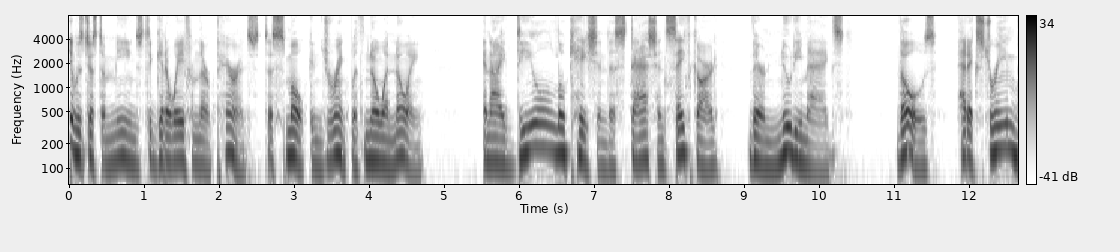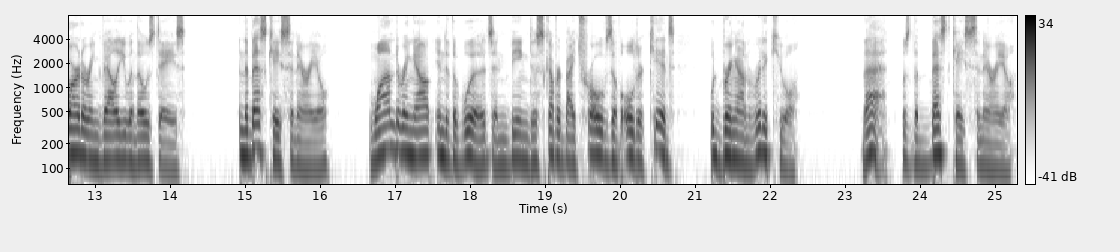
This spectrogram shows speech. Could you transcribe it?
it was just a means to get away from their parents, to smoke and drink with no one knowing. An ideal location to stash and safeguard their nudie mags. Those had extreme bartering value in those days, in the best case scenario, wandering out into the woods and being discovered by troves of older kids would bring on ridicule. That was the best case scenario.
